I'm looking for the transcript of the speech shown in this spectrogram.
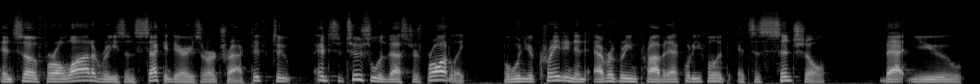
And so, for a lot of reasons, secondaries are attractive to institutional investors broadly. But when you're creating an evergreen private equity fund, it's essential that you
